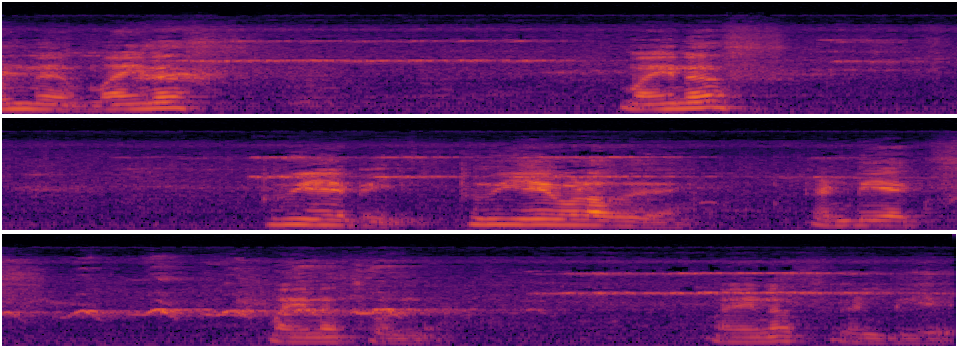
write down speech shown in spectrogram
उन्ने minus minus two a b two a वाला दे एंडी एक्स माइनस उन्ने माइनस एंडी a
